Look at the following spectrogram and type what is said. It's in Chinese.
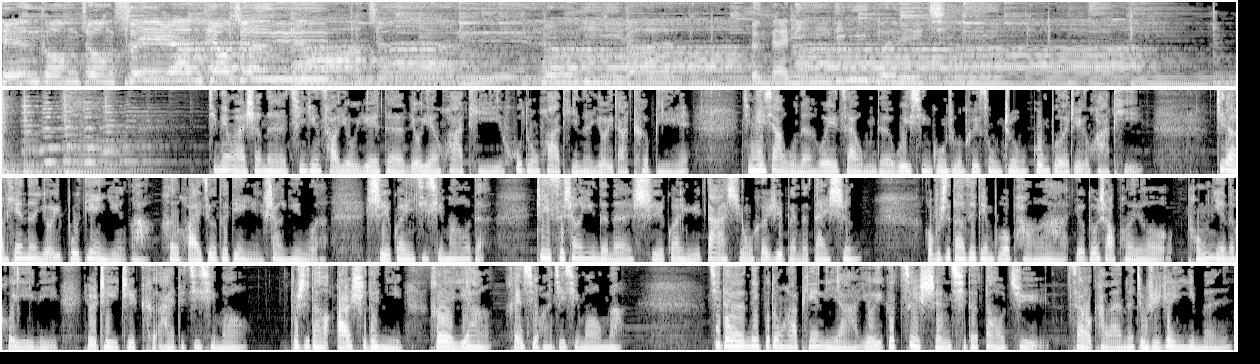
天空中虽然飘着雨，我依然等待你的归期。今天晚上呢，青青草有约的留言话题、互动话题呢，有一点特别。今天下午呢，我也在我们的微信公众推送中公布了这个话题。这两天呢，有一部电影啊，很怀旧的电影上映了，是关于机器猫的。这一次上映的呢，是关于大熊和日本的诞生。我不知道在电波旁啊，有多少朋友童年的回忆里有这一只可爱的机器猫？不知道儿时的你和我一样很喜欢机器猫吗？记得那部动画片里啊，有一个最神奇的道具，在我看来呢，就是任意门。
